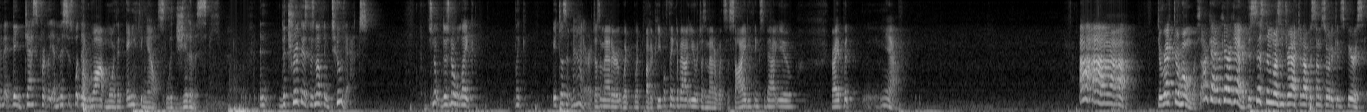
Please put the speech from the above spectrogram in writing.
And they, they desperately, and this is what they want more than anything else legitimacy. And the truth is, there's nothing to that. There's no, there's no like, like, it doesn't matter. It doesn't matter what, what other people think about you. It doesn't matter what society thinks about you, right? But yeah. Ah, ah, ah, ah. Director homeless. Okay, okay, okay. The system wasn't drafted up as some sort of conspiracy.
